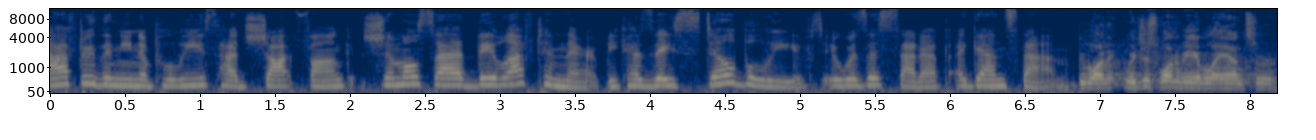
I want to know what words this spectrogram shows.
After the Neenah police had shot Funk, Schimel said they left him there because they still believed it was a setup against them. We, want, we just want to be able to answer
